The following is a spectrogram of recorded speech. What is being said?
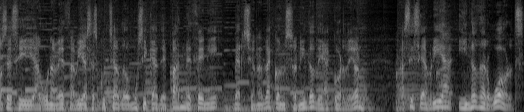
No sé si alguna vez habías escuchado música de Pat Metheny versionada con sonido de acordeón. Así se abría In Other Words,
